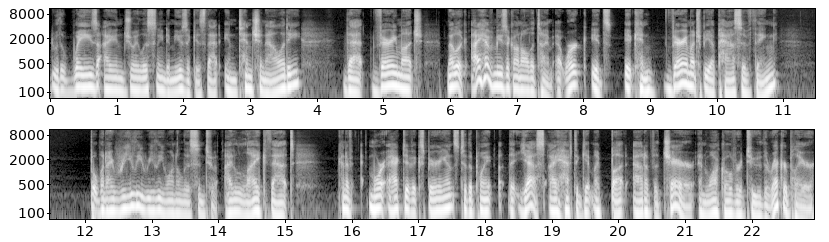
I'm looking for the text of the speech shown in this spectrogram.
the ways I enjoy listening to music is that intentionality that very much now look i have music on all the time. At work it's it can very much be a passive thing. But when i really really want to listen to it i like that kind of more active experience to the point that yes i have to get my butt out of the chair and walk over to the record player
